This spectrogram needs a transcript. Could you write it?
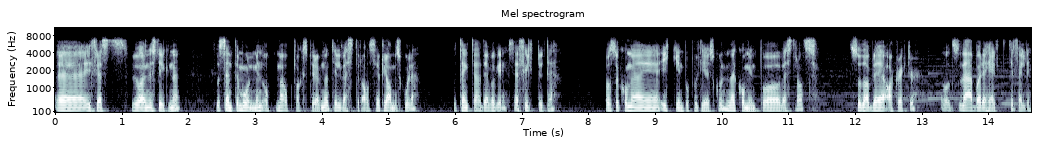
eh, i fredsbevarende styrkene. Så sendte moren min opp med opptaksprøvene til Westerdals reklameskole. Så tenkte jeg det var gøy, så jeg fylte ut det. Og så kom jeg ikke inn på Politihøgskolen, men jeg kom inn på Westerdals. Så da ble jeg art director. Og, så det er bare helt tilfeldig.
